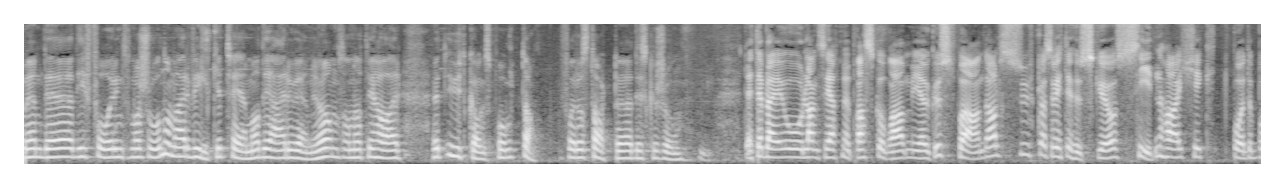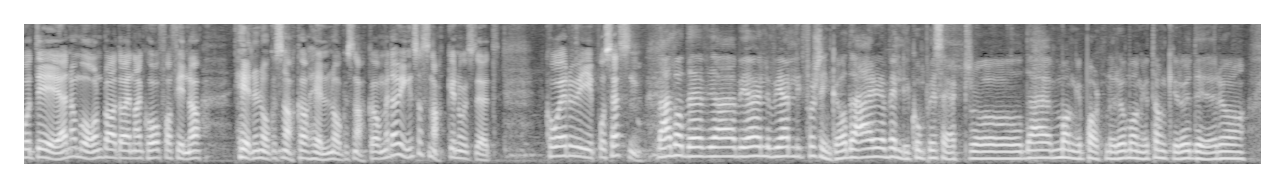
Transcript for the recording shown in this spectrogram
Men det de får informasjon om, er hvilket tema de er uenige om, sånn at de har et utgangspunkt da, for å starte diskusjonen. Dette ble jo lansert med brask og bram i august på Arendalsuka, så vidt jeg husker. og Siden har jeg kikket både på DN og Morgenbladet og NRK for å finne hele Norge snakker, hele Norge snakker. Men det er jo ingen som snakker noe sted. Hvor er du i prosessen? Nei da, det, vi, er, vi, er, vi, er, litt forsinka. Det er veldig komplisert. og Det er mange partnere og mange tanker og ideer. og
